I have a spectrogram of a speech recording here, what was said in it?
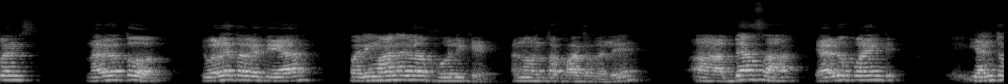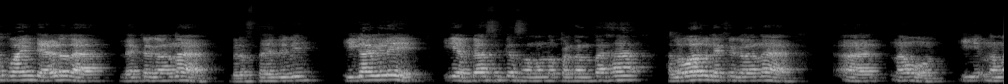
ಫ್ರೆಂಡ್ಸ್ ನಾವಿವತ್ತು ಏಳನೇ ತರಗತಿಯ ಪರಿಮಾಣಗಳ ಹೋಲಿಕೆ ಅನ್ನುವಂಥ ಪಾಠದಲ್ಲಿ ಅಭ್ಯಾಸ ಎರಡು ಪಾಯಿಂಟ್ ಎಂಟು ಪಾಯಿಂಟ್ ಎರಡರ ಲೆಕ್ಕಗಳನ್ನ ಬಿಡಿಸ್ತಾ ಇದ್ದೀವಿ. ಈಗಾಗಲೇ ಈ ಅಭ್ಯಾಸಕ್ಕೆ ಸಂಬಂಧಪಟ್ಟಂತಹ ಹಲವಾರು ಲೆಕ್ಕಗಳನ್ನ ನಾವು ಈ ನಮ್ಮ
